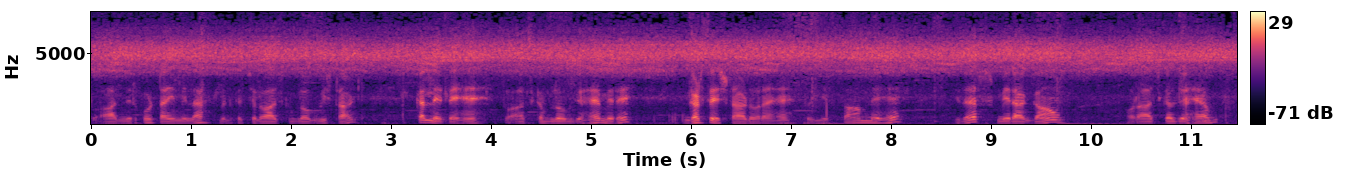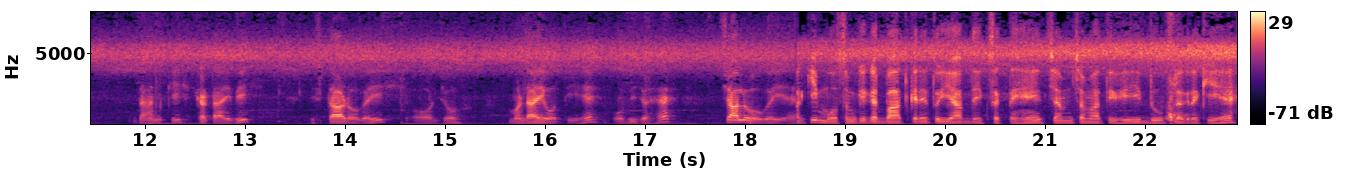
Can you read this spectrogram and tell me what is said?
तो आज मेरे को टाइम मिला, मैंने कहा चलो आज का ब्लॉग भी स्टार्ट कर लेते हैं। तो आज का ब्लॉग जो है मेरे घर से स्टार्ट हो रहा है। तो ये सामने है, इधर मेरा गाँव, और आजकल जो है अब धान की कटाई भी स्टार्ट हो गई, और जो मंडाई होती है, वो भी जो है चालू हो गई है। बाकी मौसम की अगर बात करें तो ये आप देख सकते हैं, चमचमाती हुई धूप लग रखी है,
